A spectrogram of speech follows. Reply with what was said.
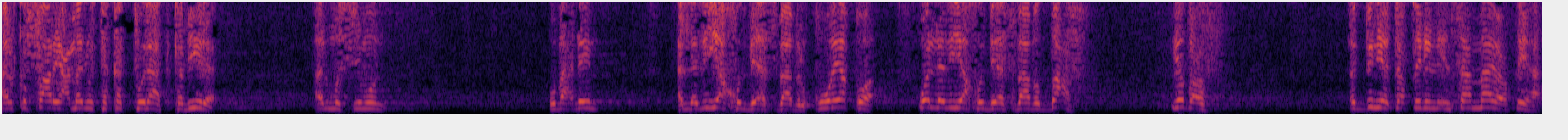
الكفار يعملوا تكتلات كبيرة. المسلمون وبعدين الذي يأخذ بأسباب القوة يقوى والذي يأخذ بأسباب الضعف يضعف. الدنيا تعطي للإنسان ما يعطيها.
